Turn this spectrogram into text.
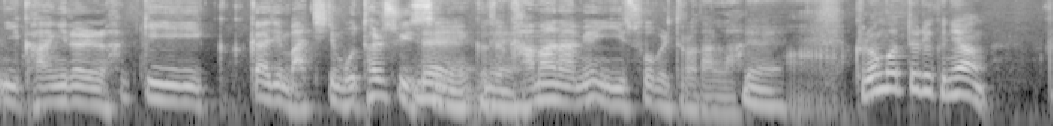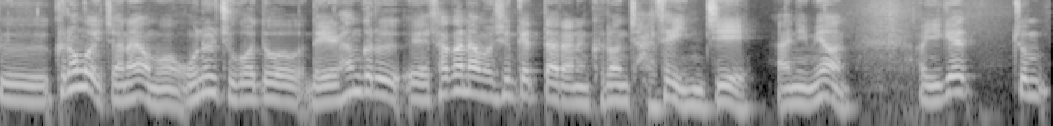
이 강의를 학기 끝까지 마치지 못할 수 있으니 네, 그것을 네. 감안하면 이 수업을 들어달라. 네. 아, 그런 것들이 그냥 그 그런 거 있잖아요. 뭐 오늘 죽어도 내일 한 그루에 사과나무 심겠다라는 그런 자세인지 아니면 아, 이게 좀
